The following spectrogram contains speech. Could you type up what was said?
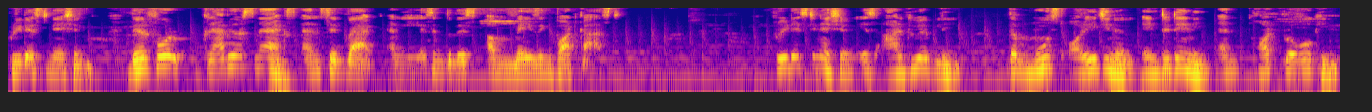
Predestination. Therefore, grab your snacks and sit back and listen to this amazing podcast. Predestination is arguably the most original, entertaining, and thought provoking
